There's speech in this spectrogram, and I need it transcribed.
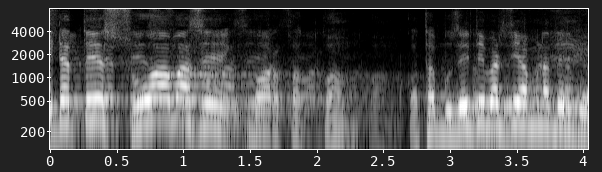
এটাতে সোয়াব আছে, বরকত কম। কথা বুঝাইতে পারছি আপনাদেরকে?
